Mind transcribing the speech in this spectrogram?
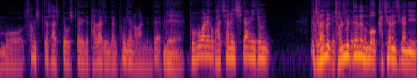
뭐 30대, 40대, 50대가 이제 달라진다는 통계가 나왔는데 네. 부부간에도 같이 하는 시간이 좀 젊을 젊을 때는 뭐 같이 하는 시간이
